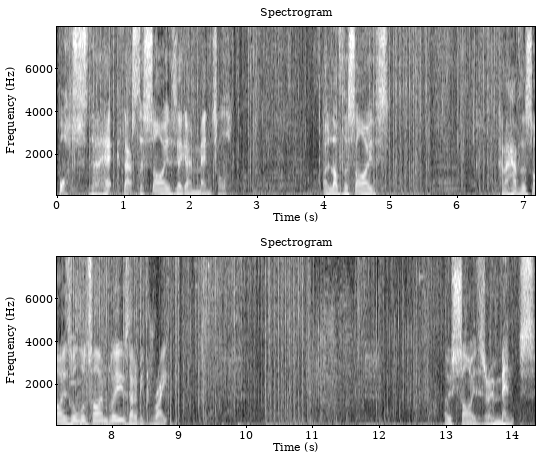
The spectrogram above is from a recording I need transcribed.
What the heck? That's the scythes. They're going mental. I love the scythes. Can I have the scythes all the time, please? That'd be great. Those scythes are immense.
